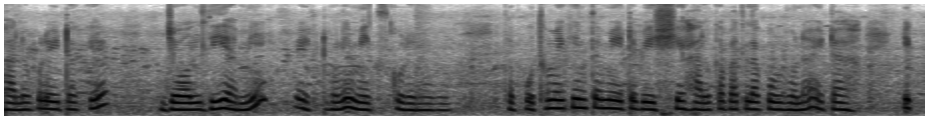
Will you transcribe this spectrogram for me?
ভালো করে এটাকে জল দিয়ে আমি একটুখানি মিক্স করে নেব। তা প্রথমে কিন্তু আমি এটা বেশি হালকা পাতলা করব না, এটা একটু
